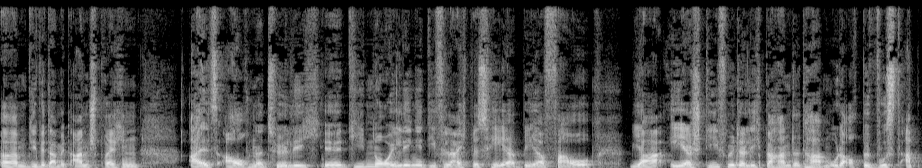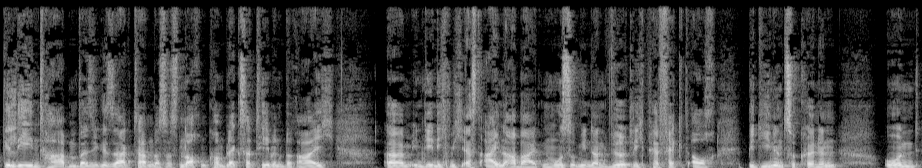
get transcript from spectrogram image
ähm, die wir damit ansprechen, als auch natürlich äh, die Neulinge, die vielleicht bisher BAV ja eher stiefmütterlich behandelt haben oder auch bewusst abgelehnt haben, weil sie gesagt haben, das ist noch ein komplexer Themenbereich, ähm, in den ich mich erst einarbeiten muss, um ihn dann wirklich perfekt auch bedienen zu können. Und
